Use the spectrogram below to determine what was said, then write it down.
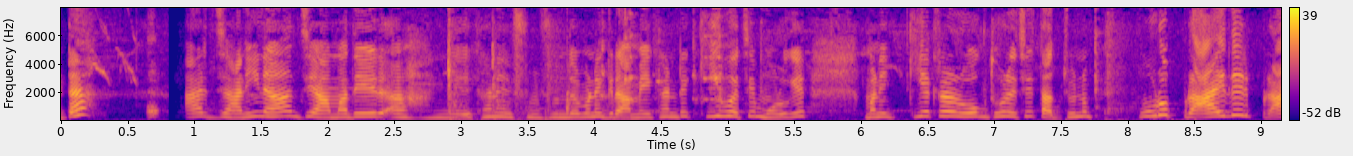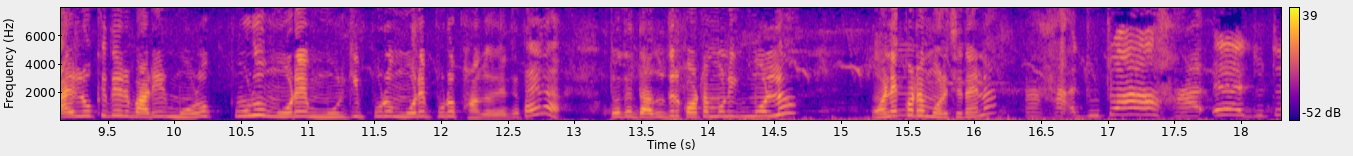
এটা। আর জানি না যে আমাদের এখানে সুন্দরবনে গ্রামে এখানটা কি হয়েছে, মোরগের মানে কি একটা রোগ ধরেছে, তার জন্য পুরো প্রায়দের, প্রায় লোকেদের বাড়ির মোরগ পুরো মরে, মুরগি পুরো মরে, পুরো ফাঁকা গেছে, তাই না? তোদের দাদুদের কটা মুরগি মরলো? অনেক কটা মরেছে তাই না? দুটো দুটো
